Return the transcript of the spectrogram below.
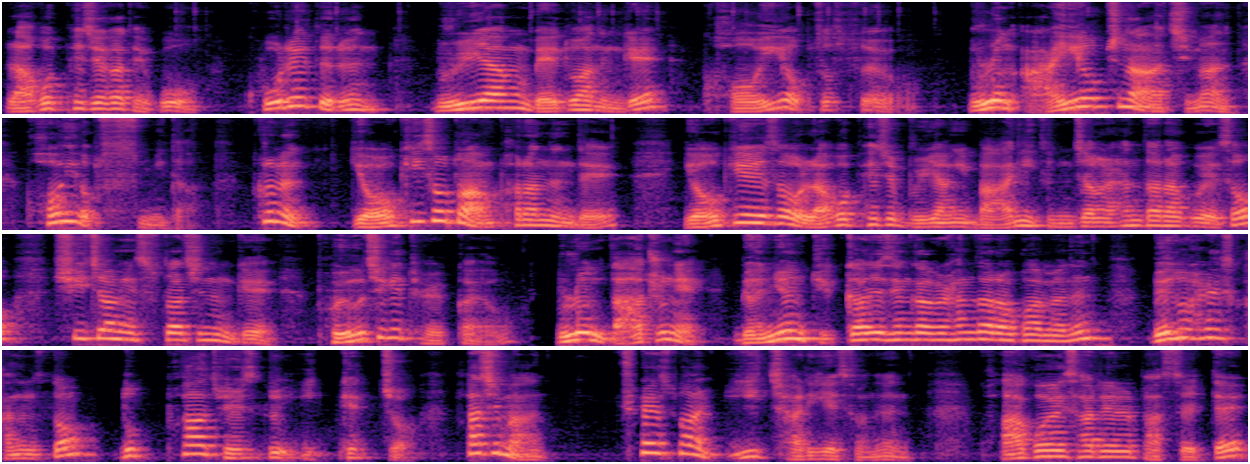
락업 해제가 되고 고래들은 물량 매도하는 게 거의 없었어요. 물론 아예 없진 않았지만 거의 없었습니다. 그러면 여기서도 안 팔았는데 여기에서 락업 해제 물량이 많이 등장을 한다라고 해서 시장에 쏟아지는 게 보여지게 될까요? 물론 나중에 몇 년 뒤까지 생각을 한다라고 하면은 매도할 가능성 높아질 수 있겠죠. 하지만 최소한 이 자리에서는 과거의 사례를 봤을 때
